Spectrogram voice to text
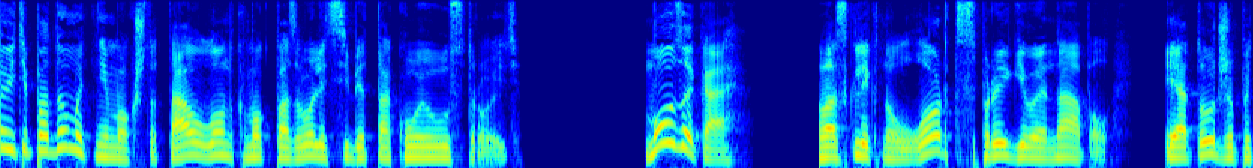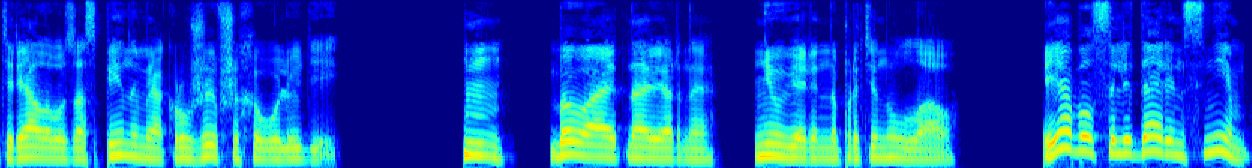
ведь и подумать не мог, что Таулонг мог позволить себе такое устроить. «Музыка!» — воскликнул лорд, спрыгивая на пол. Я тут же потерял его за спинами окруживших его людей. «Хм, бывает, наверное», — неуверенно протянул Лао. я был солидарен с ним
